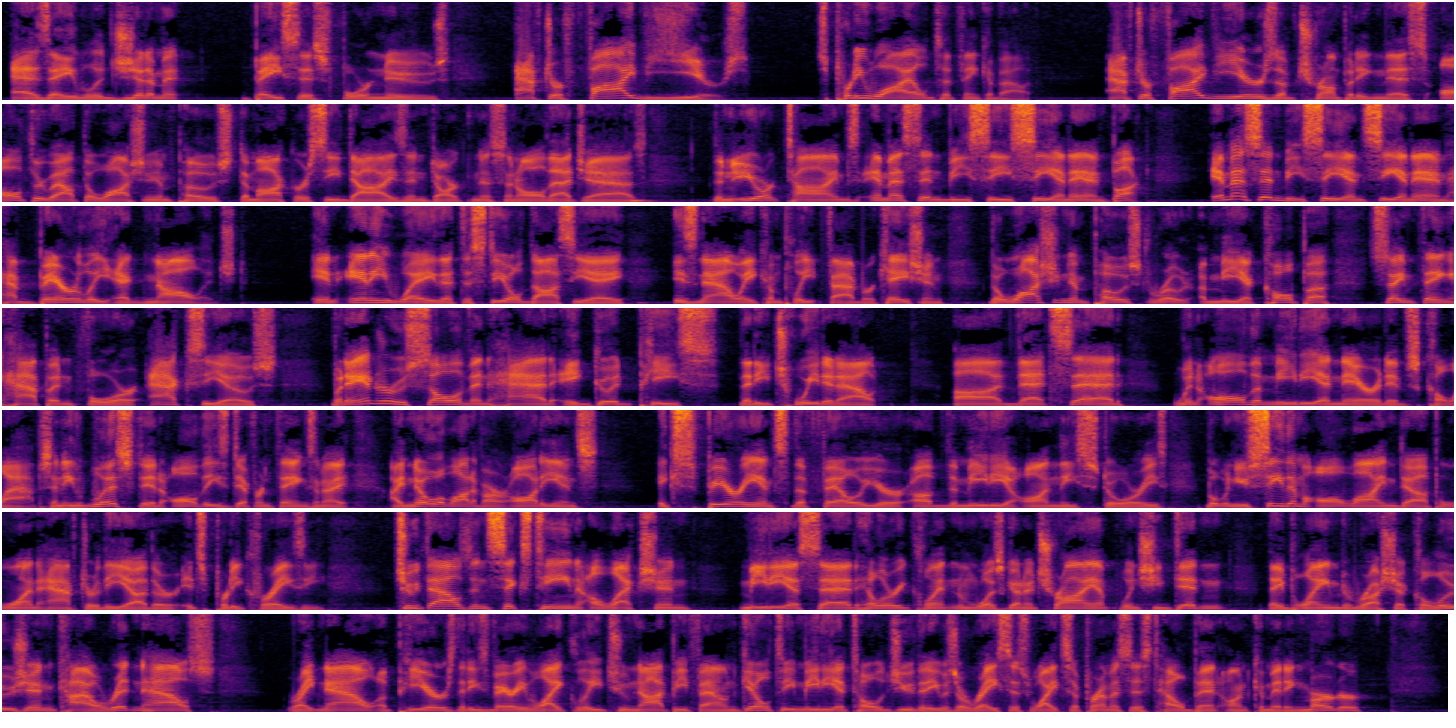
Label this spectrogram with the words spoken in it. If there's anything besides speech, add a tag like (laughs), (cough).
as a legitimate basis for news after five years. It's pretty wild to think about. After five years of trumpeting this all throughout the Washington Post, democracy dies in darkness and all that jazz, the New York Times, MSNBC, CNN, Buck, MSNBC and CNN have barely acknowledged in any way that the Steele dossier is now a complete fabrication. The Washington Post wrote a mea culpa. Same thing happened for Axios. But Andrew Sullivan had a good piece that he tweeted out uh, that said, when all the media narratives collapse. And he listed all these different things. And I, I know a lot of our audience experience the failure of the media on these stories. But when you see them all lined up one after the other, it's pretty crazy. 2016 election, Media said Hillary Clinton was going to triumph when she didn't. They blamed Russia collusion. Kyle Rittenhouse right now appears that he's very likely to not be found guilty. Media told you that he was a racist white supremacist hell bent on committing murder.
